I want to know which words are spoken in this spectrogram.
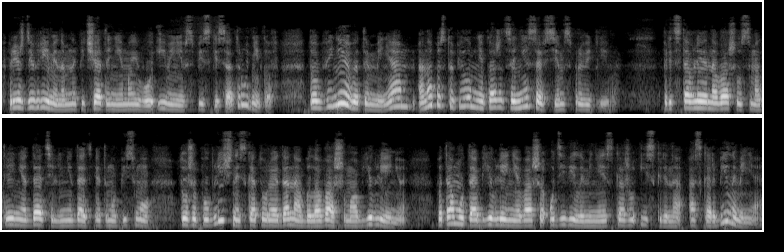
в преждевременном напечатании моего имени в списке сотрудников, то, обвиняя в этом меня, она поступила, мне кажется, не совсем справедливо. Представляя на ваше усмотрение дать или не дать этому письму ту же публичность, которая дана была вашему объявлению – потому-то объявление ваше удивило меня и, скажу искренно, оскорбило меня,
